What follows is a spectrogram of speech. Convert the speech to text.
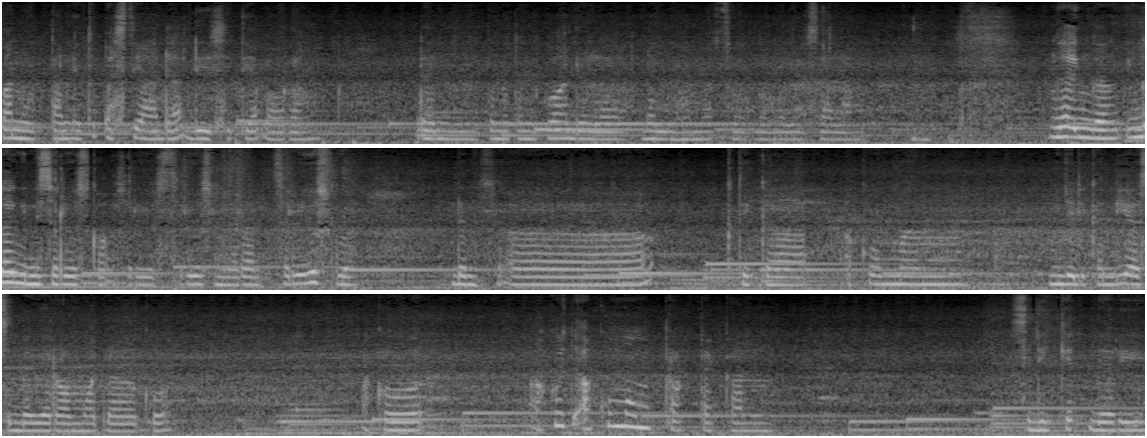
panutan itu pasti ada di setiap orang. Dan panutan gua adalah Nabi Muhammad SAW enggak enggak enggak gini serius kok serius serius beneran serius gue dan uh, ketika aku mem menjadikan dia sebagai role modelku aku aku aku mempraktekkan sedikit dari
